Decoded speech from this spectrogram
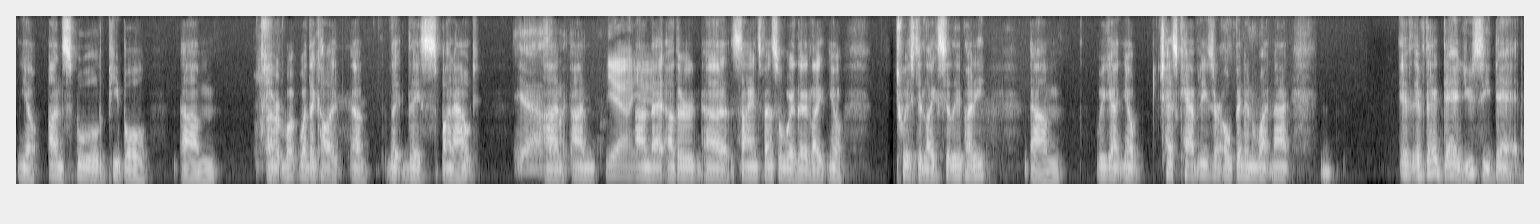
you know, unspooled people. Um, or what, what they call it, uh, they, they spun out yeah, on like that. on yeah, yeah. on that other uh, science vessel where they're like you know twisted like silly putty. Um, we got you know chest cavities are open and whatnot. If if they're dead, you see dead.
